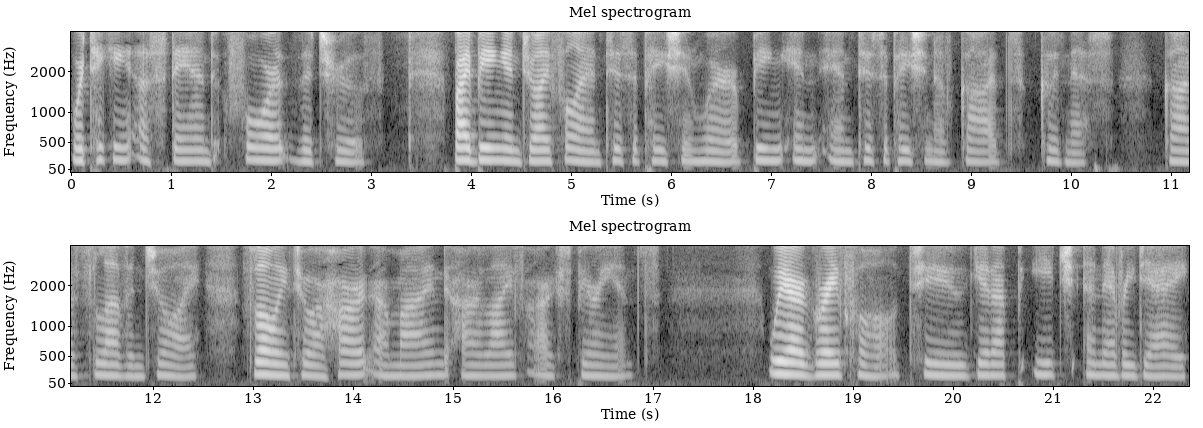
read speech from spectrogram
We're taking a stand for the truth by being in joyful anticipation, we're being in anticipation of God's goodness, God's love and joy flowing through our heart, our mind, our life, our experience. We are grateful to get up each and every day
